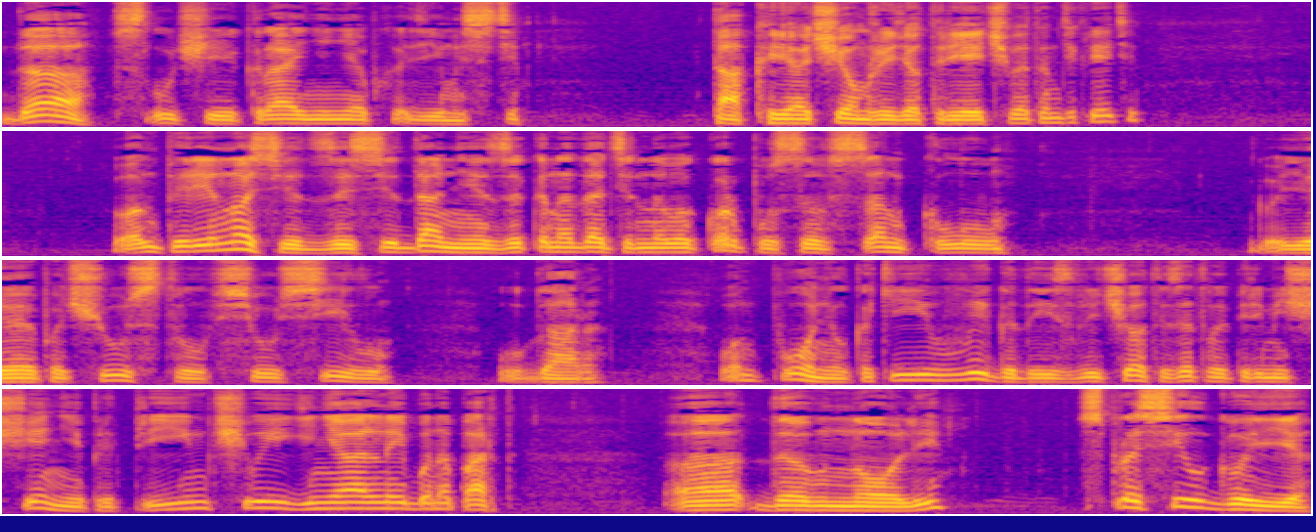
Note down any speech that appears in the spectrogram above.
«Да, в случае крайней необходимости». «Так и о чем же идет речь в этом декрете?» «Он переносит заседание законодательного корпуса в Сан-Клу». Гое почувствовал всю силу удара. Он понял, какие выгоды извлечет из этого перемещения предприимчивый и гениальный Бонапарт. — А давно ли? — спросил Гойе.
